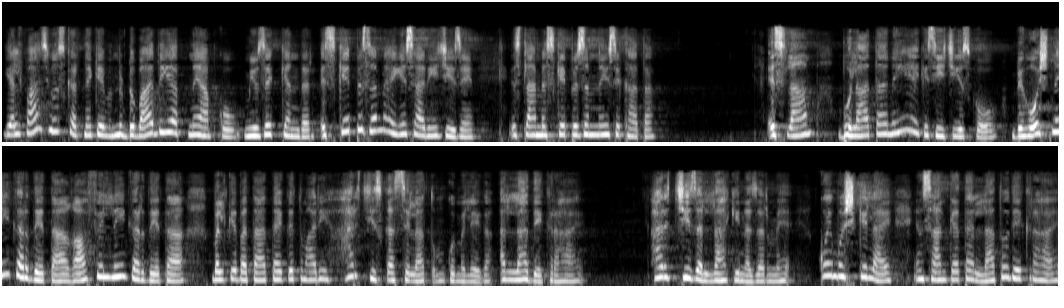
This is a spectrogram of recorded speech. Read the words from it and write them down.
یہ الفاظ یوز کرتے کہ ڈبا دیا اپنے آپ کو میوزک کے اندر۔ اسکیپزم ہے یہ ساری چیزیں۔ اسلام اسکیپزم نہیں سکھاتا۔ اسلام بھلاتا نہیں ہے کسی چیز کو بے ہوش نہیں کر دیتا، غافل نہیں کر دیتا، بلکہ بتاتا ہے کہ تمہاری ہر چیز کا صلہ تم کو ملے گا۔ اللہ دیکھ رہا ہے۔ ہر چیز اللہ کی نظر میں ہے۔ کوئی مشکل آئے، انسان کہتا ہے اللہ تو دیکھ رہا ہے۔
